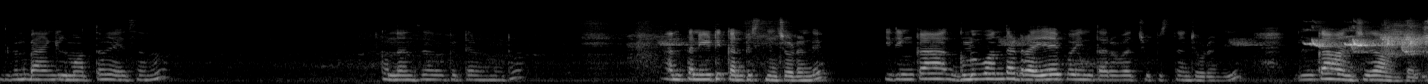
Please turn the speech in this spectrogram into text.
ఇదిగోండి బ్యాంగిల్ మొత్తం వేసాను. కుందన్స్ పెట్టారనమాట. అంత నీట్గా కనిపిస్తుంది చూడండి. ఇది ఇంకా గ్లూ అంతా డ్రై అయిపోయిన తర్వాత చూపిస్తాను చూడండి. ఇంకా మంచిగా ఉంటుంది.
